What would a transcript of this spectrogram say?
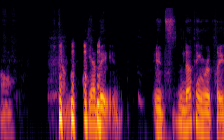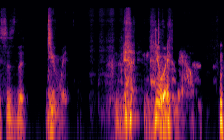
oh, Yeah, but it's nothing replaces the do it. Do it now.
